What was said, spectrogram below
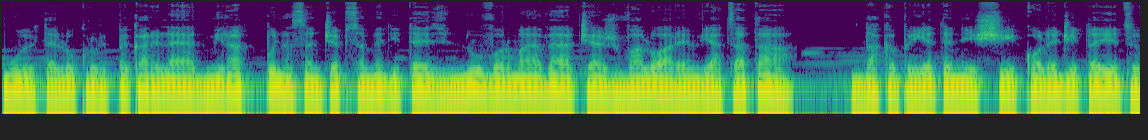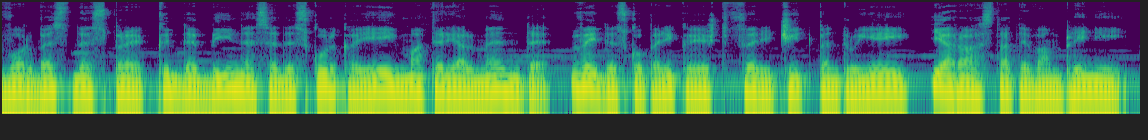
Multe lucruri pe care le-ai admirat până să începi să meditezi nu vor mai avea aceeași valoare în viața ta. Dacă prietenii și colegii tăi îți vorbesc despre cât de bine se descurcă ei materialmente, vei descoperi că ești fericit pentru ei, iar asta te va împlini.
